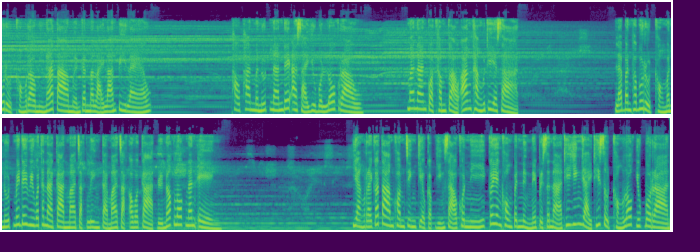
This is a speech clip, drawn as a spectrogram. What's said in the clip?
บุรุษของเรามีหน้าตาเหมือนกันมาหลายล้านปีแล้ว เผ่าพันธุ์มนุษย์นั้นได้อาศัยอยู่บนโลกเรามานานกว่าคำกล่าวอ้างทางวิทยาศาสตร์ และบรรพบุรุษของมนุษย์ไม่ได้วิวัฒนาการมาจากลิงแต่มาจากอวกาศหรือนอกโลกนั่นเอง อย่างไรก็ตามความจริงเกี่ยวกับหญิงสาวคนนี้ก็ยังคงเป็นหนึ่งในปริศนาที่ยิ่งใหญ่ที่สุดของโลกยุคโบราณ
